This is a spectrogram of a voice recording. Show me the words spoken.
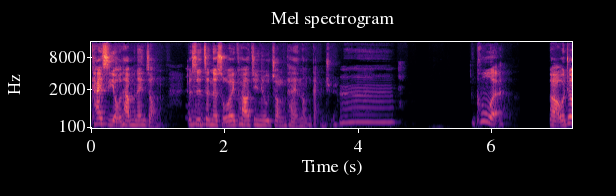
开始有他们那种就是真的所谓快要进入状态的那种感觉。嗯，酷诶，对啊？我就。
